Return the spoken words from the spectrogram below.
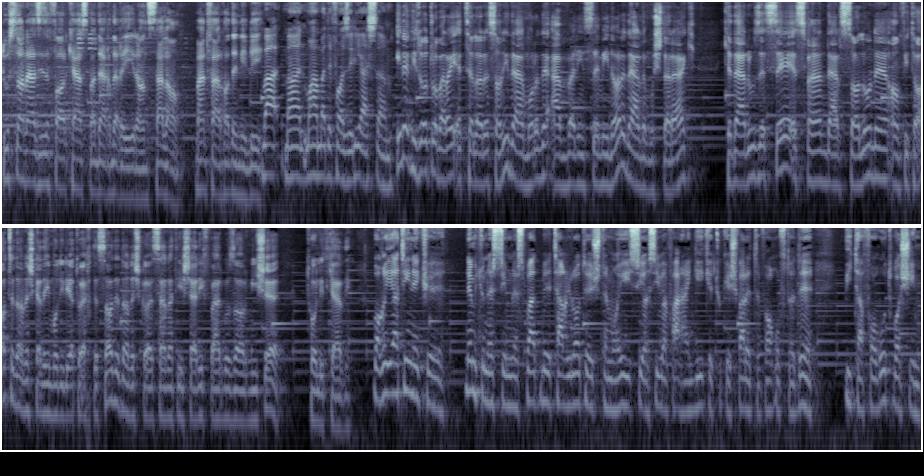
دوستان عزیز فارکست و دغدغه ایران سلام. من فرهاد نیلی. و من محمد فاضلی هستم. این اپیزود رو برای اطلاع رسانی در مورد اولین سمینار درد مشترک که در روز سه اسفند در سالن آمفیتئاتر دانشکده مدیریت و اقتصاد دانشگاه صنعتی شریف برگزار میشه تولید کردیم. واقعیت اینه که نمی‌تونستیم نسبت به تغییرات اجتماعی، سیاسی و فرهنگی که تو کشور اتفاق افتاده بی تفاوت باشیم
